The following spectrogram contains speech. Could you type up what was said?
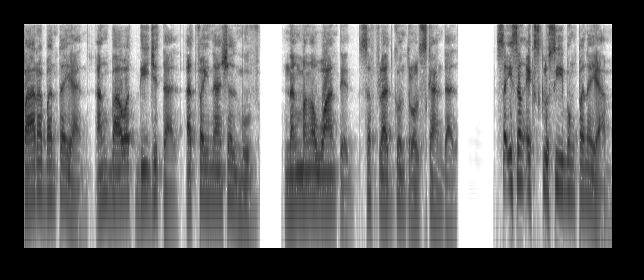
para bantayan ang bawat digital at financial move ng mga wanted sa flood control scandal. Sa isang eksklusibong panayam,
